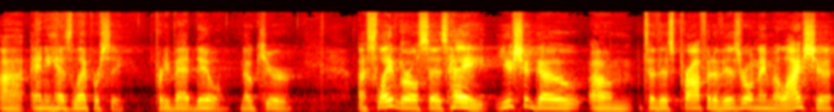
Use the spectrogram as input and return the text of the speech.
uh, and he has leprosy. Pretty bad deal, no cure a slave girl says, Hey, you should go um, to this prophet of Israel named Elisha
